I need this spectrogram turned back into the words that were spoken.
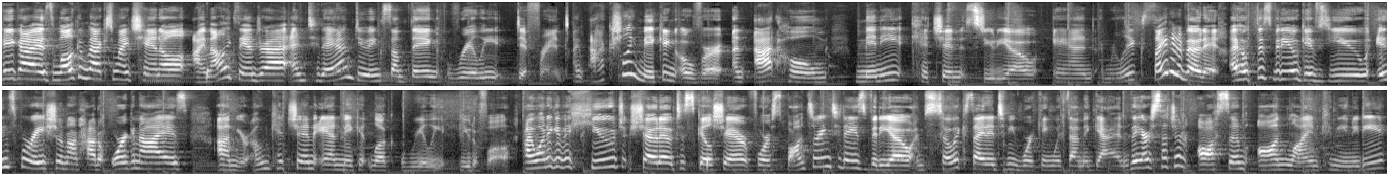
Hey guys, welcome back to my channel. I'm Alexandra and today I'm doing something really different. I'm actually making over an at-home mini kitchen studio and I'm really excited about it. I hope this video gives you inspiration on how to organize um, your own kitchen and make it look really beautiful. I wanna give a huge shout out to Skillshare for sponsoring today's video. I'm so excited to be working with them again. They are such an awesome online community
